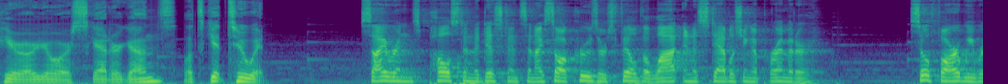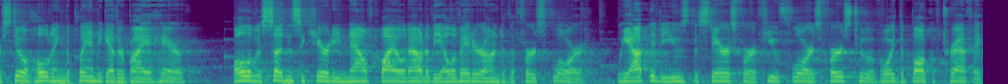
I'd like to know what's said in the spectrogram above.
here are your scatter guns. Let's get to it. Sirens pulsed in the distance, and I saw cruisers fill the lot and establishing a perimeter. So far, we were still holding the plan together by a hair. All of a sudden, security now filed out of the elevator onto the first floor. We opted to use the stairs for a few floors first to avoid the bulk of traffic.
